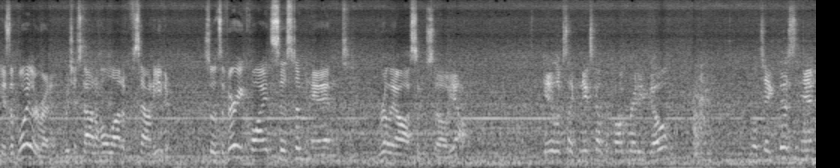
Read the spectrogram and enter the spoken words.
is the boiler running, which is not a whole lot of sound either. So it's a very quiet system and really awesome. So yeah. Okay, it looks like Nick's got the pump ready to go. We'll take this end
